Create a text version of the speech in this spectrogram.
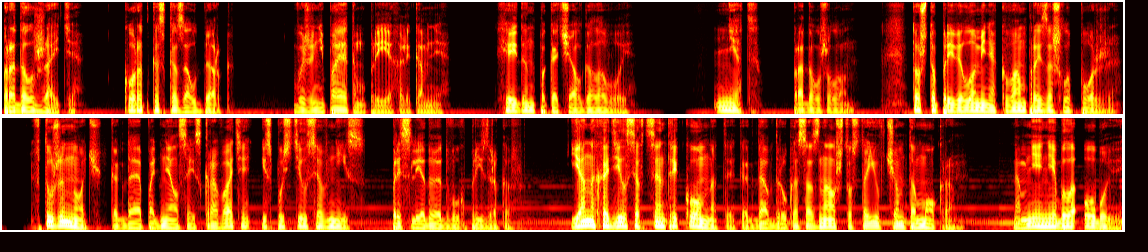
«Продолжайте», — коротко сказал Берк. «Вы же не поэтому приехали ко мне». Хейден покачал головой. «Нет», — продолжил он. То, что привело меня к вам, произошло позже. В ту же ночь, когда я поднялся из кровати и спустился вниз, преследуя двух призраков. Я находился в центре комнаты, когда вдруг осознал, что стою в чем-то мокром. На мне не было обуви,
